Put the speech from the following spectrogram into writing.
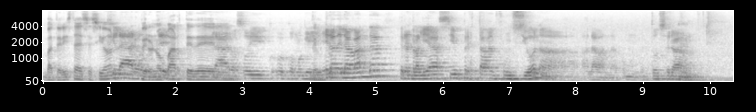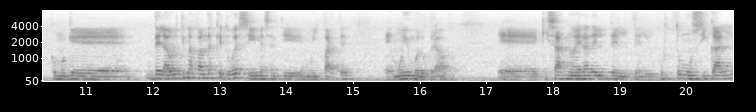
baterista de sesión, Claro, pero no de- parte del... Claro, soy co- como que era grupo. de la banda, pero en realidad siempre estaba en función a, a la banda. Entonces era Mm. como que de las últimas bandas que tuve sí me sentí muy parte, eh, muy involucrado. Eh, quizás no era del, del- del gusto musical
